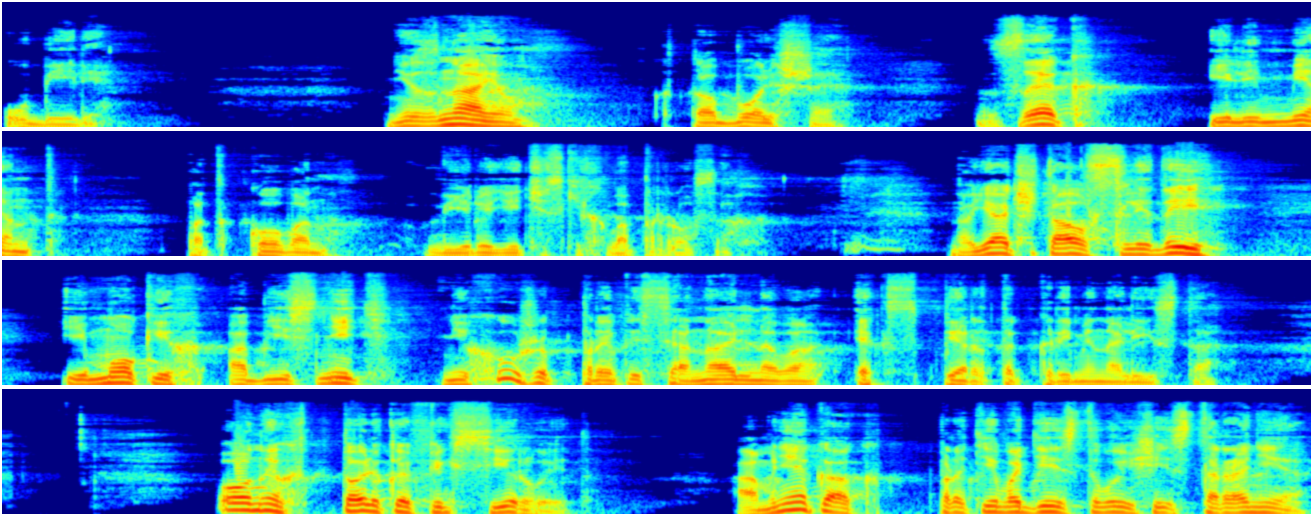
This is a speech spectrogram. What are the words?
убили. Не знаю, кто больше, зэк или мент, подкован в юридических вопросах. Но я читал следы и мог их объяснить не хуже профессионального эксперта-криминалиста. Он их только фиксирует, а мне, как противодействующей стороне,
